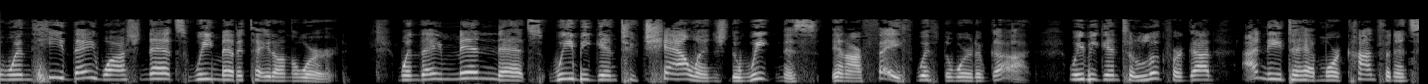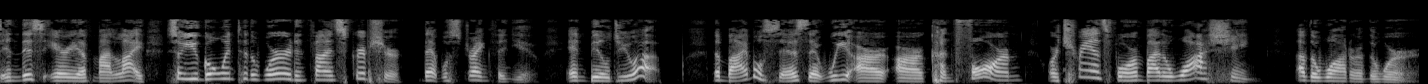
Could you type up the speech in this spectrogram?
when he, they wash nets, we meditate on the word. When they mend nets, we begin to challenge the weakness in our faith with the word of God. We begin to look for God. I need to have more confidence in this area of my life. So you go into the word and find scripture that will strengthen you and build you up. The Bible says that we are, are conformed or transformed by the washing of the water of the word.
